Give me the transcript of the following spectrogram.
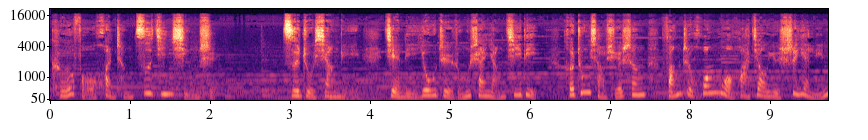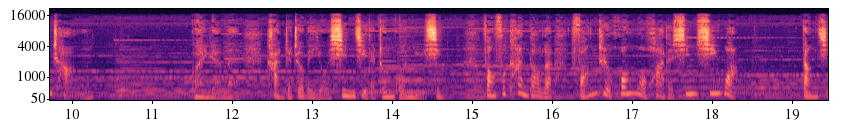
可否换成资金形式，资助乡里建立优质绒山羊基地和中小学生防治荒漠化教育试验林场。官员们看着这位有心计的中国女性。仿佛看到了防治荒漠化的新希望，当即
